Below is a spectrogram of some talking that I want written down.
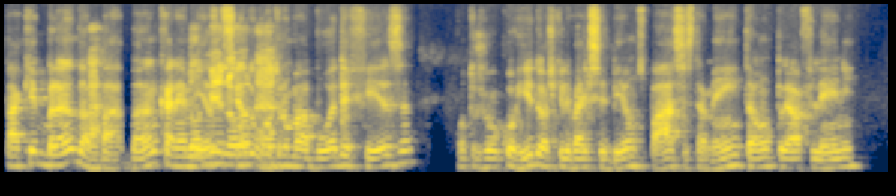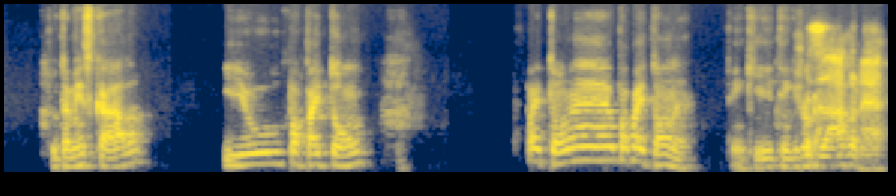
tá quebrando a Ah, ba- banca, né? Mesmo dominou, sendo né? contra uma boa defesa, contra o jogo corrido. Acho que ele vai receber uns passes também. Então, o Playoff Lane, tu também escala. E o Papai Tom. Papai Tom é o Papai Tom, né? Tem que, tem que jogar. Bizarro, né?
